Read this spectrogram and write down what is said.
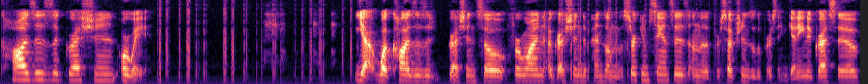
causes aggression, or wait. Yeah, what causes aggression. So, for one, aggression depends on the circumstances and the perceptions of the person getting aggressive.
